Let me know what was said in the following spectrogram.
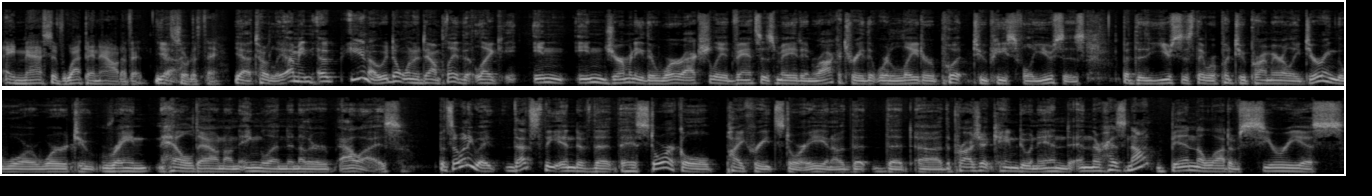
a massive weapon out of it. Yeah, sort of thing. Yeah, totally. I mean, uh, you know, we don't want to downplay that. Like in in Germany, there were actually advances made in rocketry that were later put to peaceful uses, but the uses they were put to primarily during the war were to rain hell down on England and other allies. But so anyway, that's the end of the the historical Pykrete story. You know that that uh, the project came to an end, and there has not been a lot of serious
